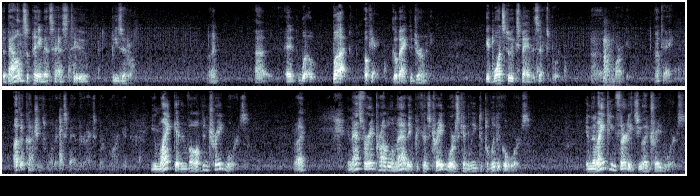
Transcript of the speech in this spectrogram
the balance of payments has to be zero, right? Uh, and well, but okay, go back to Germany. It wants to expand its export uh, market. Okay, other countries want to expand their export. You might get involved in trade wars, right? And that's very problematic because trade wars can lead to political wars. In the 1930s, you had trade wars.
